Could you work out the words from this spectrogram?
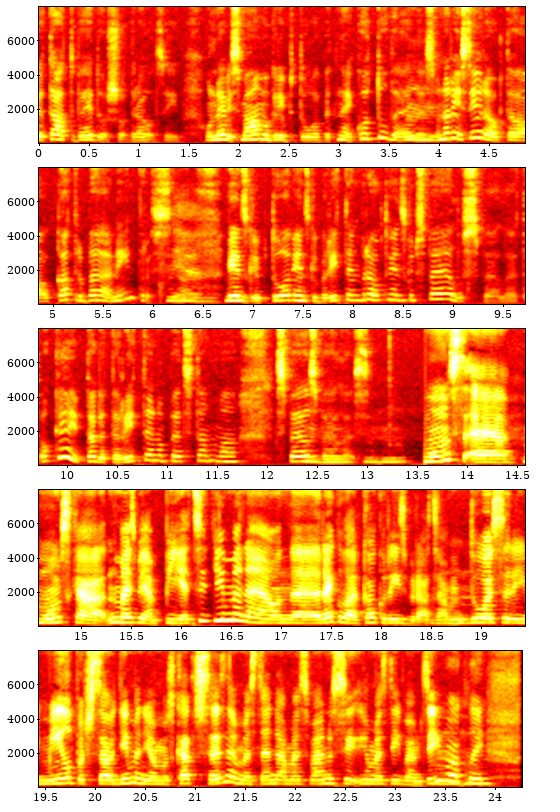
jo tā tu veido šo draudzību. Un nevis māma grib to, bet ne, ko tu vēlies. Mm. Un arī es ieraugu tā katra bērna interesi. Ja? Viens grib to, viens grib riteni braukt, viens grib spēli uzspēlēt. Ok, tagad ar riteni un pēc tam uh, spēli mm spēlēs. Mm -hmm. Mums, uh, mums kā, nu, mēs bijām pieci ģimenē un uh, regulāri kaut kur izbraucām. Mm. To es arī mīlu par savu ģimeni, jo mums katru sestdienu mēs centāmies vai nu, ja mēs dzīvojam dzīvoklī. Mm -hmm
